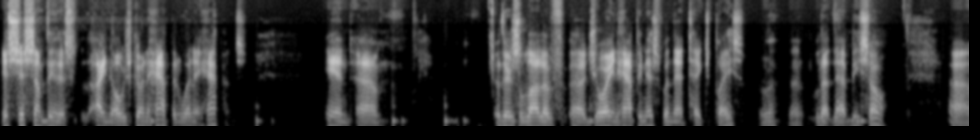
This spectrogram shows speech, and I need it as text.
it's just something that i know is going to happen when it happens. And um, there's a lot of uh, joy and happiness when that takes place uh, let that be so. Uh,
